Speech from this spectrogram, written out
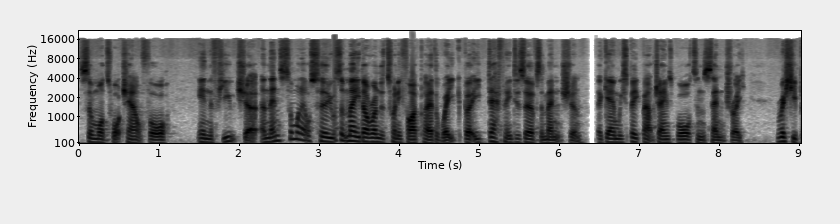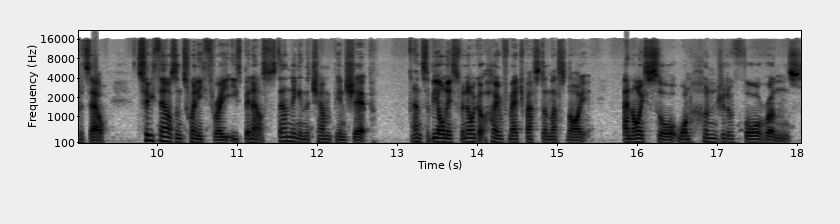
someone to watch out for in the future. And then someone else who hasn't made our under 25 player of the week, but he definitely deserves a mention. Again, we speak about James Wharton's century. Rishi Patel, 2023, he's been outstanding in the championship. And to be honest, when I got home from Edgbaston last night, and I saw 104 runs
